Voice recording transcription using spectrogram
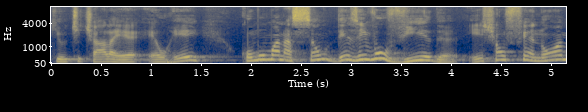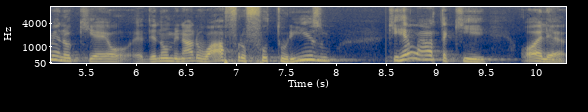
que o T'Challa é, é o rei, como uma nação desenvolvida. Este é um fenômeno que é, é denominado afrofuturismo, que relata que, olha,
